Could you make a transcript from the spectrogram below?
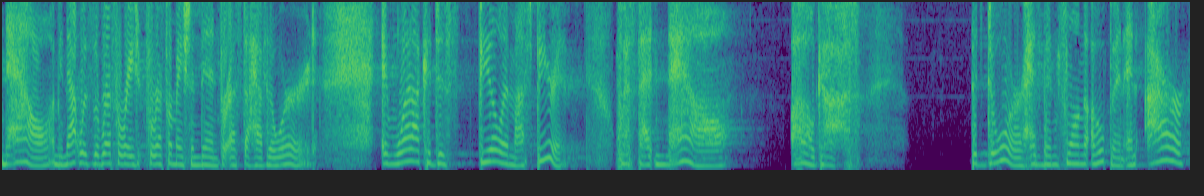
now, I mean, that was the Reformation then for us to have the word. And what I could just feel in my spirit was that now, oh gosh, the door has been flung open and our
